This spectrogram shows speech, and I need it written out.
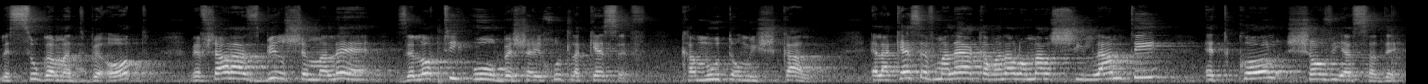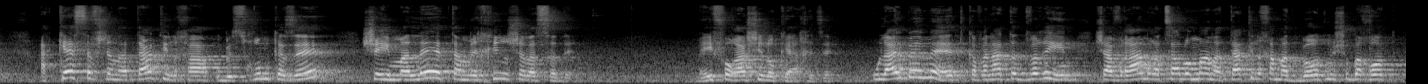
לסוג המטבעות, ואפשר להסביר שמלא זה לא תיאור בשייכות לכסף, כמות או משקל, אלא כסף מלא הכוונה לומר שילמתי את כל שווי השדה. הכסף שנתתי לך הוא בסכום כזה שימלא את המחיר של השדה. מאיפה רש"י לוקח את זה? אולי באמת כוונת הדברים שאברהם רצה לומר, נתתי לך מטבעות משובחות.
